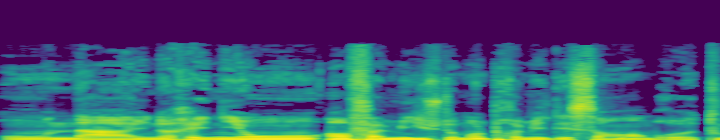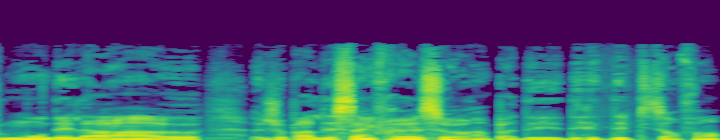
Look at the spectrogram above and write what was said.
On a une réunion en famille justement le 1er décembre. Tout le monde est là. Euh, je parle des cinq frères et sœurs, hein, pas des, des, des petits enfants,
